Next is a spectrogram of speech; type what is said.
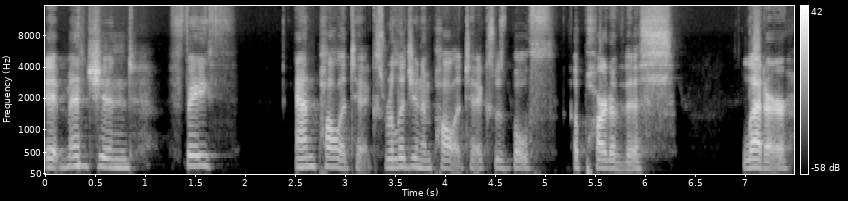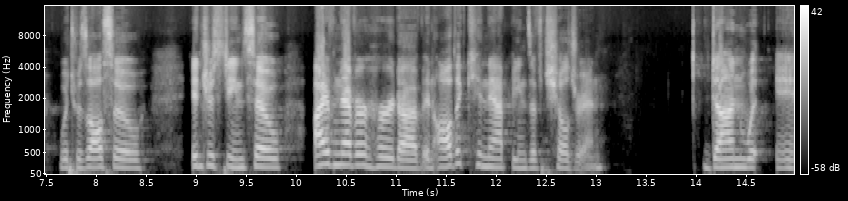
it mentioned faith and politics, religion and politics was both a part of this letter, which was also interesting. So I've never heard of in all the kidnappings of children done with, in,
